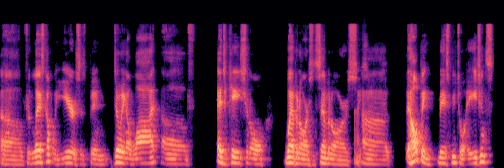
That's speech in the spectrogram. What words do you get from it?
uh, for the last couple of years. Has been doing a lot of educational webinars and seminars, Nice. uh, helping Mass Mutual agents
